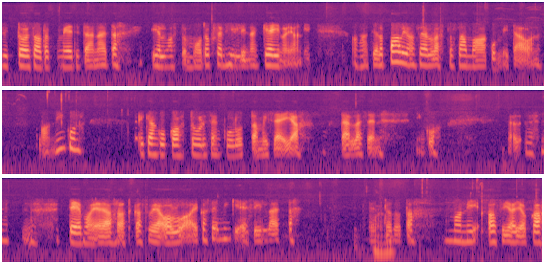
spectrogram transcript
sitten toisaalta kun mietitään näitä ilmastonmuutoksen hillinnän keinoja, niin onhan siellä paljon sellaista samaa kuin mitä on, on niin kuin ikään kuin kohtuullisen kuluttamisen ja tällaisen niin kuin, teemoja ja ratkaisuja ollut aikaisemminkin esillä, että, että tota, moni asia, joka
